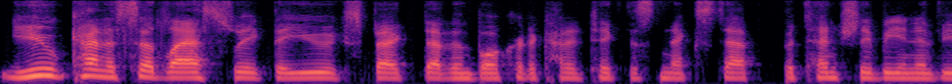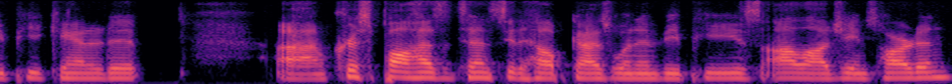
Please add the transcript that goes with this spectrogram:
you kind of said last week that you expect Devin Booker to kind of take this next step, potentially be an MVP candidate. Um, Chris Paul has a tendency to help guys win MVPs, a la James Harden.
